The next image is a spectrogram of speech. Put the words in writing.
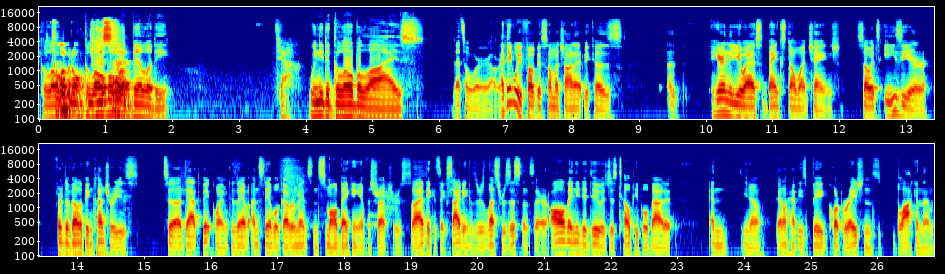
Global. Global. You just said Global ability. Yeah, We need to globalize. That's a word already. I think we focus so much on it because uh, here in the U.S., banks don't want change, so it's easier for developing countries to adapt Bitcoin because they have unstable governments and small banking infrastructures. So I think it's exciting because there's less resistance there. All they need to do is just tell people about it, and you know they don't have these big corporations blocking them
